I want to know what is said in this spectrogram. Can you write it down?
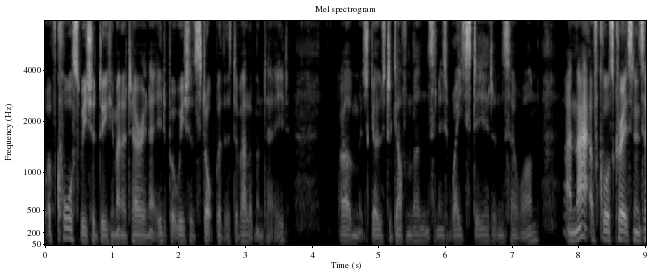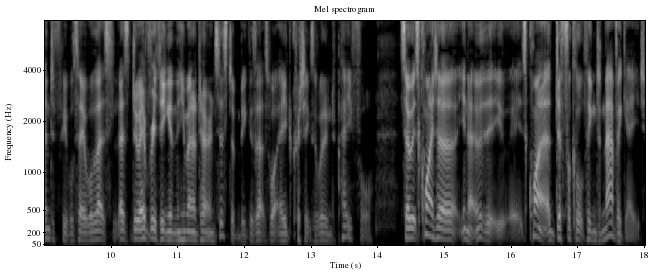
of course, we should do humanitarian aid, but we should stop with this development aid um, which goes to governments and is wasted and so on. And that, of course, creates an incentive for people to say, well, let's let's do everything in the humanitarian system because that's what aid critics are willing to pay for. So it's quite a you know it's quite a difficult thing to navigate.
